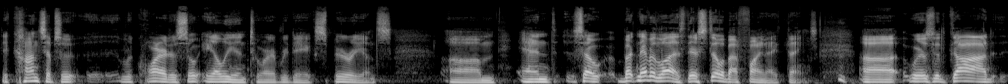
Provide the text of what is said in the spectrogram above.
the concepts are, required are so alien to our everyday experience. Um, and so, but nevertheless, they're still about finite things. Uh, whereas with God,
